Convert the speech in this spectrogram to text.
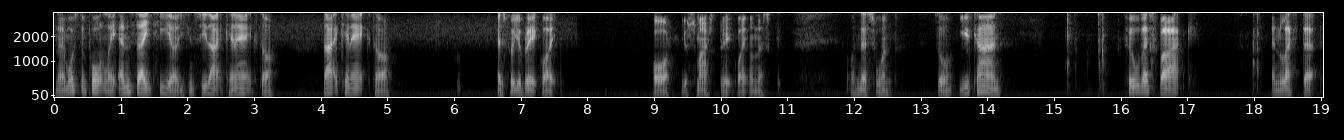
Now most importantly, inside here, you can see that connector. That connector is for your brake light or your smashed brake light on this on this one. So you can pull this back and lift it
